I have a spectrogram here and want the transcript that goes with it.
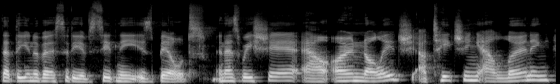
that the University of Sydney is built. And as we share our own knowledge, our teaching, our learning,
